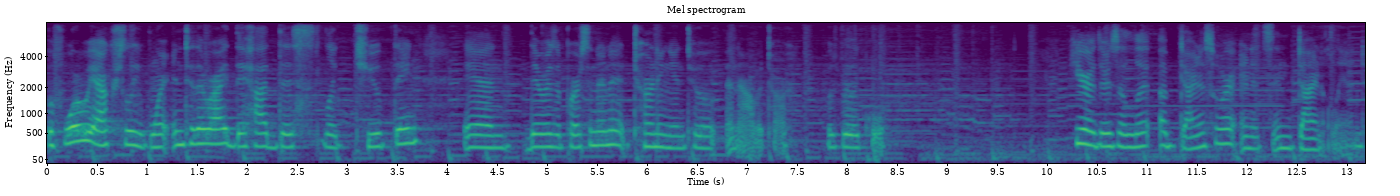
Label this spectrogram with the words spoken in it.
Before we actually went into the ride, they had this like tube thing and there was a person in it turning into an avatar. It was really cool. Here, there's a lit up dinosaur and it's in Dinoland.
